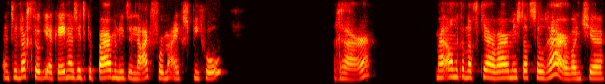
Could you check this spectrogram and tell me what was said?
En toen dacht ik ook, ja oké, okay, nou zit ik een paar minuten naakt voor mijn eigen spiegel. Raar. Maar aan de andere kant dacht ik, ja, waarom is dat zo raar? Want je,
